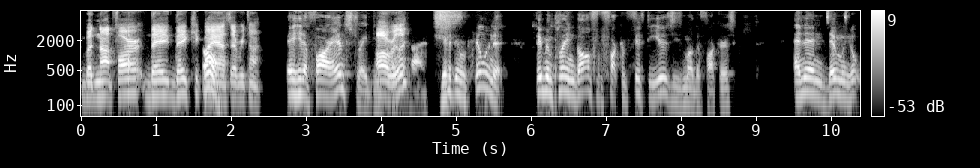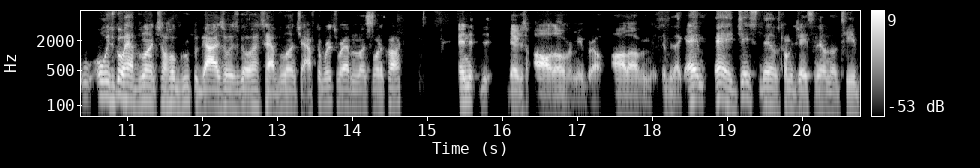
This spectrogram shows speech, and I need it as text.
but not far. They they kick my Oh. ass every time. They hit it far and straight. Oh, really? Guys. Yeah, they were killing it. They've been playing golf for fucking 50 years, these motherfuckers. And then then we always go have lunch. The whole group of guys always go have lunch afterwards. We're having lunch one o'clock. And it- they're just all over me, bro. All over me. They'll be like, hey, hey, Jason. They always call me Jason. They don't know Teeb. And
